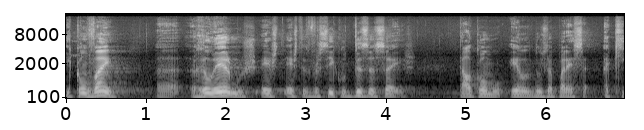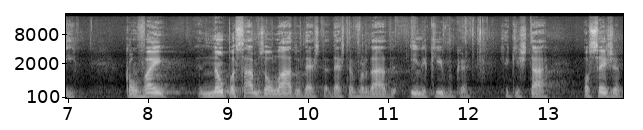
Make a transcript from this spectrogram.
E convém uh, relermos este, este versículo 16 tal como ele nos aparece aqui. Convém não passarmos ao lado desta, desta verdade inequívoca que aqui está. Ou seja,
